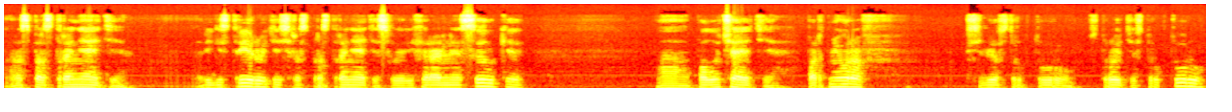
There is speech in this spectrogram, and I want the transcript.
распространяйте, регистрируйтесь, распространяйте свои реферальные ссылки, э, получайте партнеров к себе в структуру, стройте структуру,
